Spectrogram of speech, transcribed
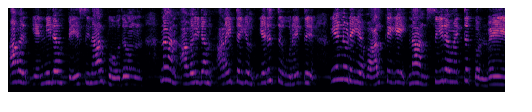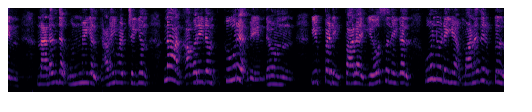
அவர் என்னிடம் பேசினால் போதும். நான் அவரிடம் அனைத்தையும் எடுத்து உரைத்து என்னுடைய வாழ்க்கையை நான் சீரமைத்துக் கொள்வேன். நடந்த உண்மைகள் அனைவற்றையும் நான் அவரிடம் கூற வேண்டும். இப்படி பல யோசனைகள் உன்னுடைய மனதிற்குள்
